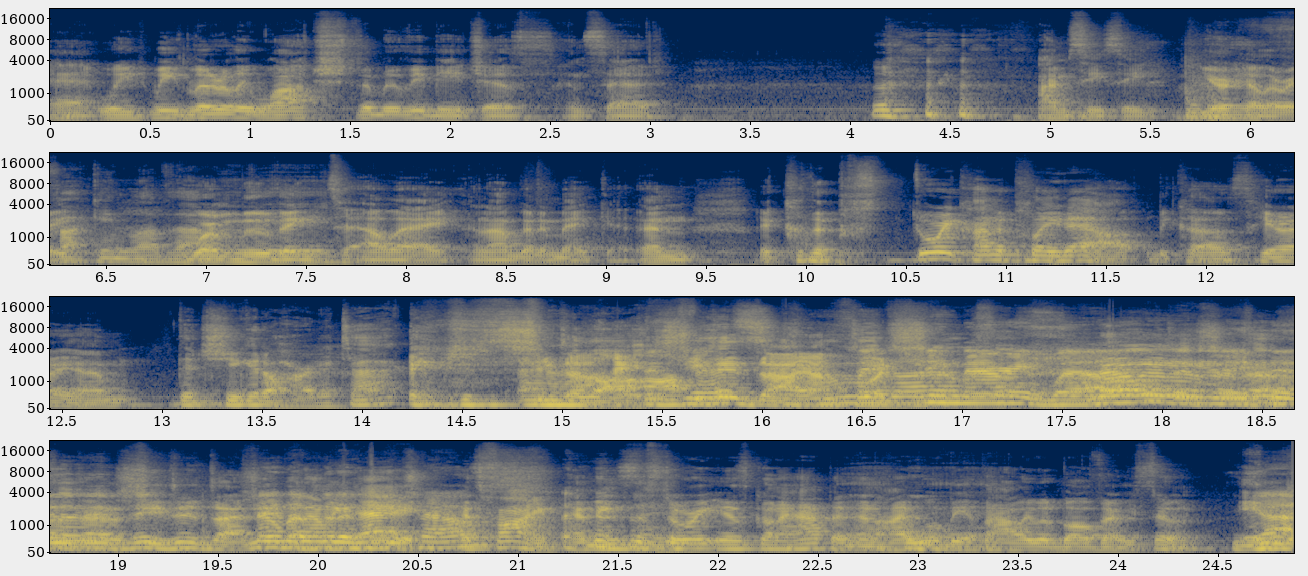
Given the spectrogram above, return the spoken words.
and we, we literally watched the movie Beaches and said, "I'm Cece, you're Hillary. Fucking love that We're movie. moving to LA, and I'm gonna make it." And it, the story kind of played out because here I am. Did she get a heart attack? she In her law died. She did die. Oh my Unfortunately. Did she I'm marry well? No, no, no, Did no, she, no, no, no, did she did die. No, but I in mean, a hey, beach house? it's fine. That means the story is going to happen, and I will be at the Hollywood Bowl very soon. Yes.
